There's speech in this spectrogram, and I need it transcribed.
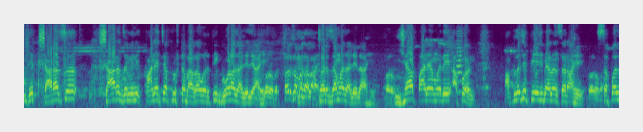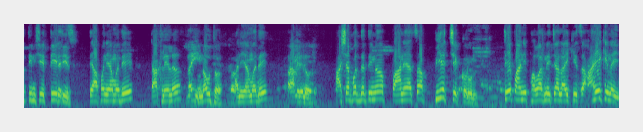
हे क्षाराचं क्षार जमिनी पाण्याच्या पृष्ठभागावरती गोळा झालेले आहे. बरोबर. थर जमा झाला आहे. थर जमा झालेला आहे. बरोबर. ह्या पाण्यामध्ये आपण आपलं जे पीएच बॅलन्सर आहे बरोबर. सफल तीनशे तेहतीस ते आपण यामध्ये टाकलेलं. नव्हतं. आणि यामध्ये टाकलेलं होतं. अशा पद्धतीनं पाण्याचा पीएच चेक करून ते पाणी फवारणीच्या लायकीचं आहे की नाही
